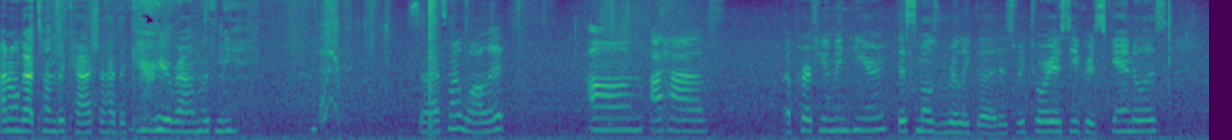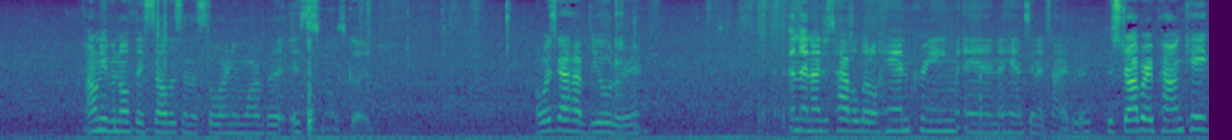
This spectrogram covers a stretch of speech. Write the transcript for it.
I don't got tons of cash I had to carry around with me. so that's my wallet. Um, I have a perfume in here. This smells really good. It's Victoria's Secret Scandalous. I don't even know if they sell this in the store anymore, but it smells good. Always gotta have deodorant. And then I just have a little hand cream and a hand sanitizer. The strawberry pound cake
